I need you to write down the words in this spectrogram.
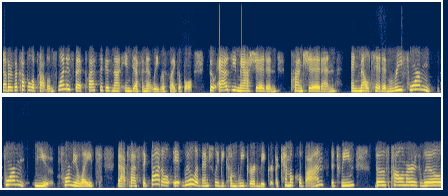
Now there's a couple of problems. One is that plastic is not indefinitely recyclable. So as you mash it and crunch it and and melt it and reform form formulate that plastic bottle, it will eventually become weaker and weaker. The chemical bonds between those polymers will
